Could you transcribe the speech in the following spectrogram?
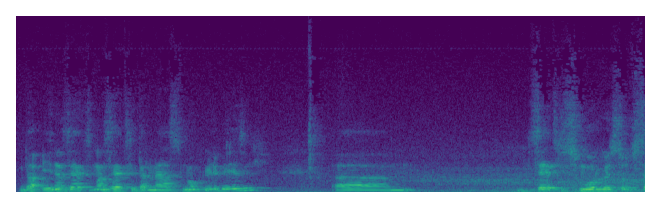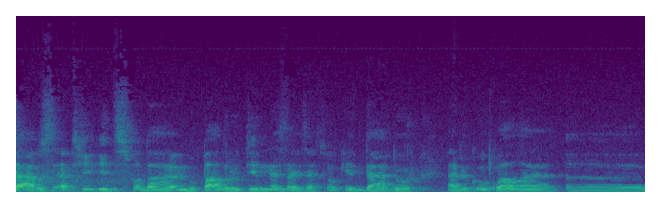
Dat enerzijds, maar zijt je daarnaast nog mee bezig? Ehm, Zijt je s'morgens of s'avonds, heb je iets wat dat een bepaalde routine is dat je zegt van oké, daardoor heb ik ook wel... eh, Ehm,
